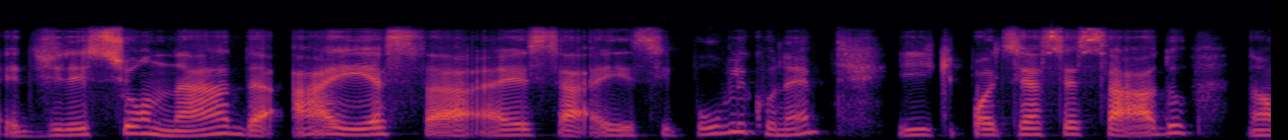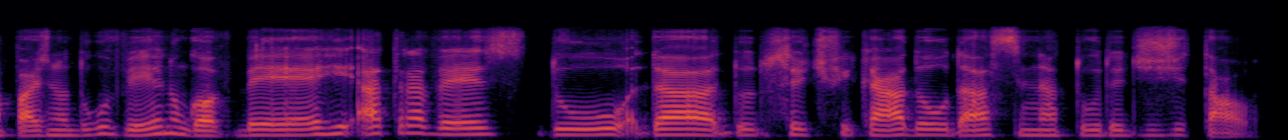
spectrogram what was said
eh, direcionada a essa a essa a esse público, né, e que pode ser acessado na página do governo, gov.br, através do da do certificado ou da assinatura digital.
